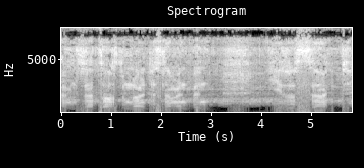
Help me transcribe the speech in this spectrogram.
einem Satz aus dem Neuen Testament, wenn Jesus sagt,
